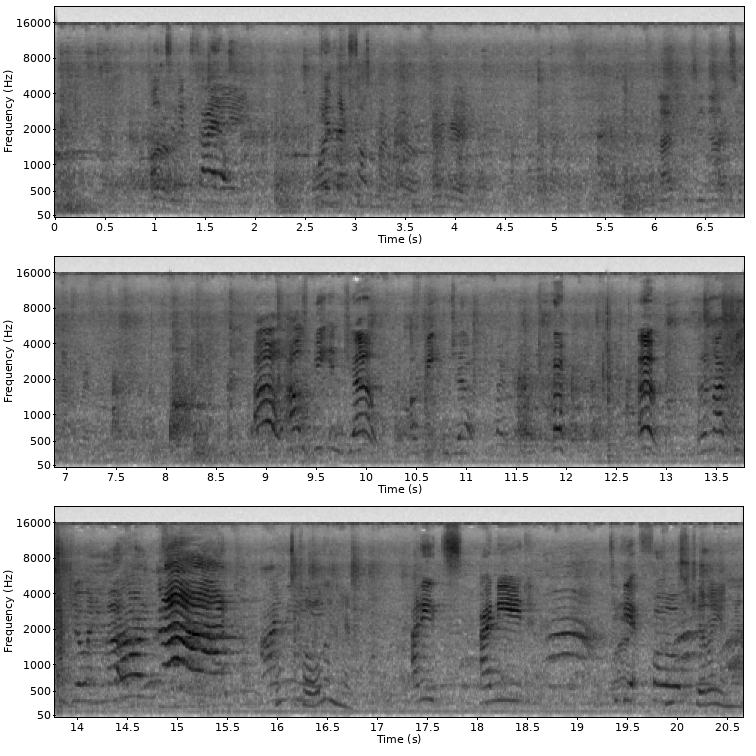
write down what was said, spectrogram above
Ultimate style. One Give that into song. my middle finger. Not did not see my finger. Oh, I was beating Joe. I was beating Joe. oh, but I'm not beating Joe anymore. No, not. I It's need, cold in here. I need, I need to get full. It's chilly in here.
